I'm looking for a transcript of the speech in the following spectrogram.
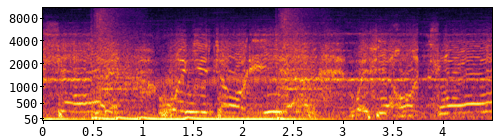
when you don't eat them with your own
